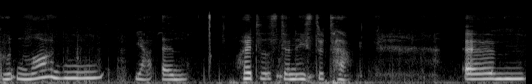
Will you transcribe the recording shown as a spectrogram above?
Guten Morgen. Ja, ähm, heute ist der nächste Tag. Ähm,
